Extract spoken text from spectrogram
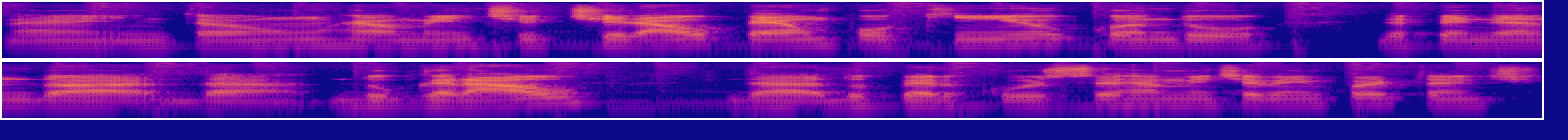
né? Então, realmente tirar o pé um pouquinho quando, dependendo da, da do grau da, do percurso, realmente é bem importante.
